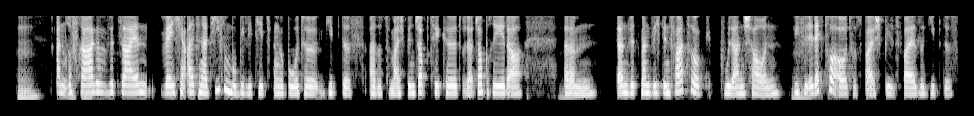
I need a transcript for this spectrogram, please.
Mhm. Andere Frage wird sein, welche alternativen Mobilitätsangebote gibt es? Also zum Beispiel ein Jobticket oder Jobräder. Mhm. Ähm, dann wird man sich den Fahrzeugpool anschauen. Wie mhm. viele Elektroautos beispielsweise gibt es?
